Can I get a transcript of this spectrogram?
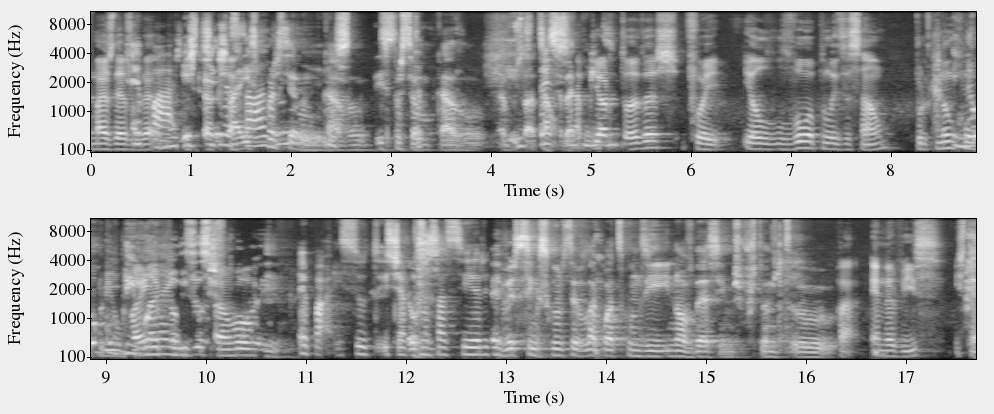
mais 10 Epá, lugares. este. Pá, isso pareceu um isto- bocado, isso pareceu um bocado abusado. A pior de todas foi ele levou uma penalização porque não E não cumpriu cumpriu bem, a bem, penalização. Epá, isso, isso já Eles- começa a ser. Em vez de 5 segundos, teve lá 4 segundos e 9 décimos, portanto. Pá, é navice. Isto é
